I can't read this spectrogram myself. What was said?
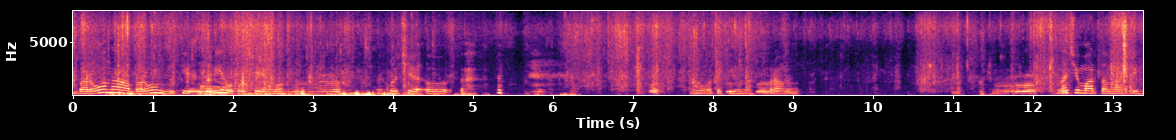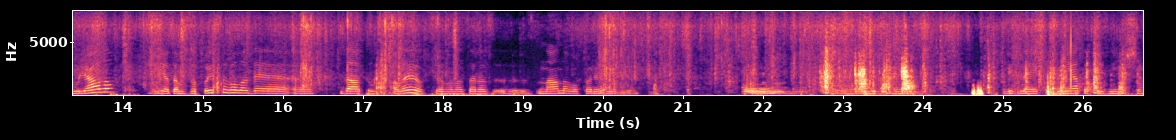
барона, а барон з усіх сторін хоче його. Хоче. Ну, отакі у нас справи. Наче Марта в нас і гуляла. Я там записувала де е, дату, але це вона зараз е, наново перегулює. Е, від неї козенята пізніше.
